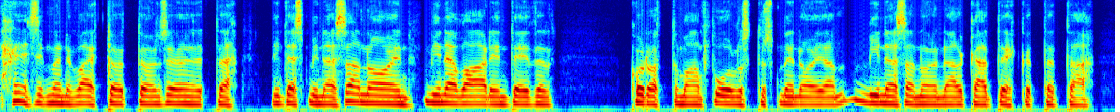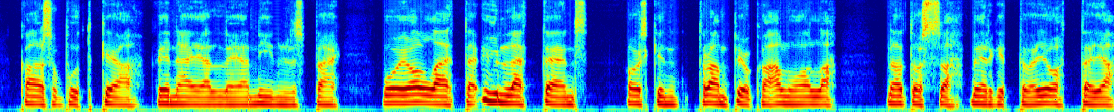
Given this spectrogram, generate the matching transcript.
Ensimmäinen vaihtoehto on se, että mitäs minä sanoin, minä vaadin teitä korottamaan puolustusmenoja, minä sanoin, älkää tehkö tätä kaasuputkea Venäjälle ja niin edespäin. Voi olla, että yllättäen olisikin Trump, joka haluaa olla Natossa merkittävä johtaja.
